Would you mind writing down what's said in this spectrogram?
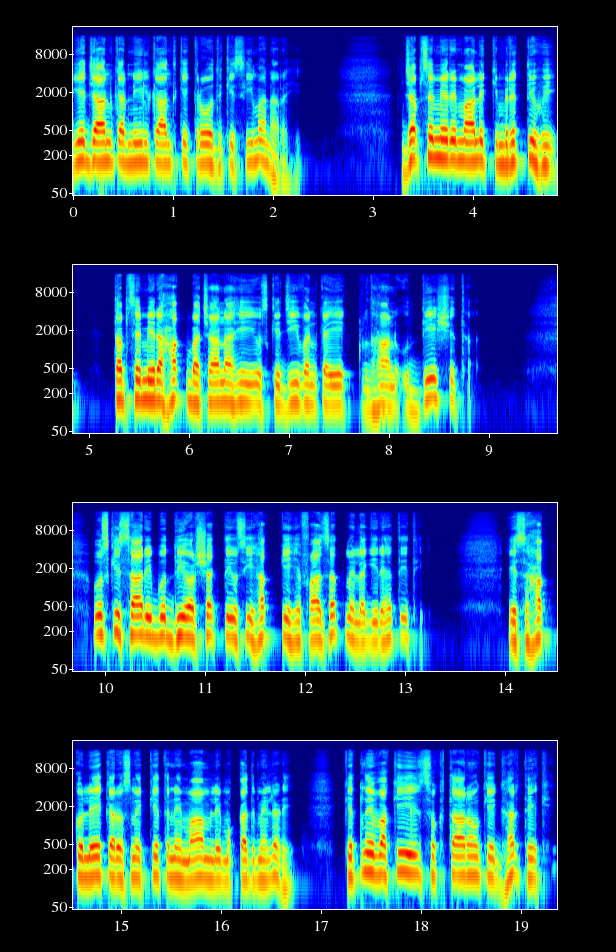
ये जानकर नीलकांत के क्रोध की सीमा न रही। जब से मेरे मालिक की मृत्यु हुई, तब से मेरा हक बचाना ही उसके जीवन का एक प्रधान उद्देश्य था। उसकी सारी बुद्धि और शक्ति उसी हक की हिफाजत में लगी रहती थी। इस हक को लेकर उसने कितने मामले मुकदमे लड़े, कितने वकील सुखतारों के घर देखे,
